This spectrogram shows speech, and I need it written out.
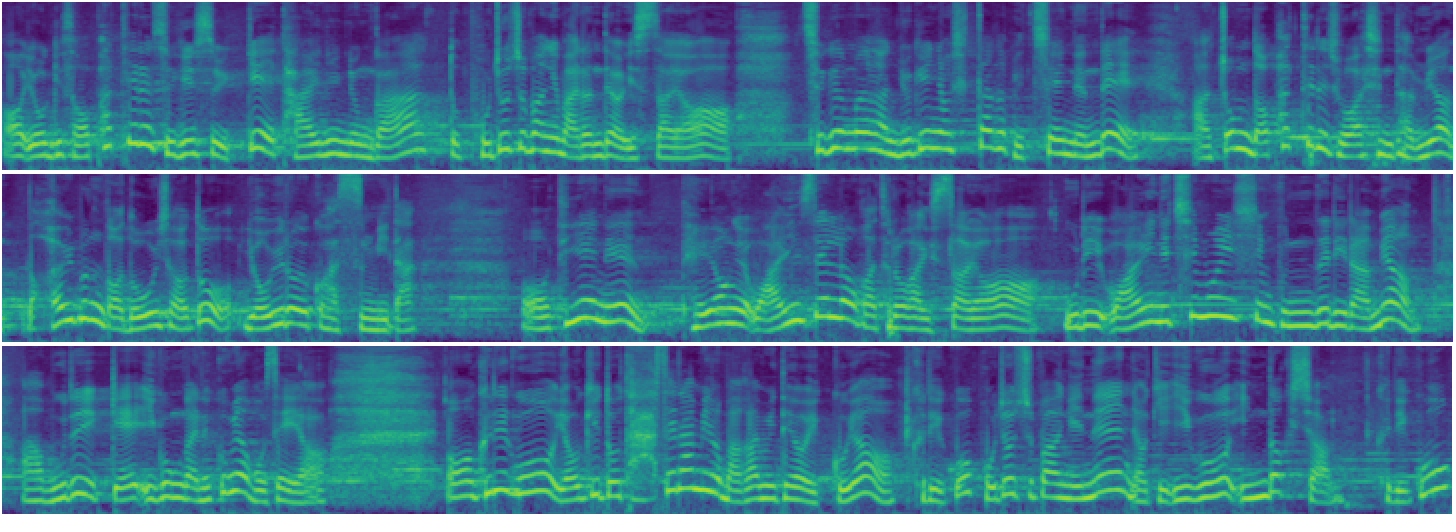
어, 여기서 파티를 즐길 수 있게 다이닝룸과 또 보조 주방이 마련되어 있어요. 지금은 한 6인용 식탁을 배치했는데 아, 좀 더 파티를 좋아하신다면 넓은 거 놓으셔도 여유로울 것 같습니다. 어, 뒤에는 대형의 와인 셀러가 들어가 있어요. 우리 와인이 취무이신 분들이라면 아, 무드 있게 이 공간을 꾸며보세요. 어, 그리고 여기도 다 세라믹으로 마감이 되어 있고요. 그리고 보조 주방에는 여기 2구 인덕션, 그리고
